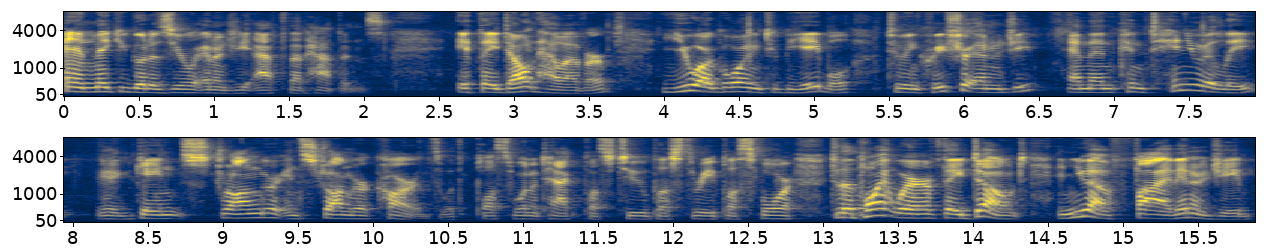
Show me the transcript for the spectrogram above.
and make you go to zero energy after that happens. If they don't, however, you are going to be able to increase your energy and then continually Uh, gain stronger and stronger cards with plus one attack, plus two, plus three, plus four, to the point where if they don't, and you have five energy,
